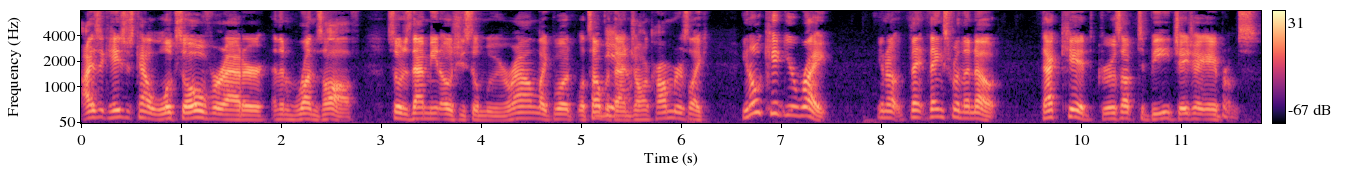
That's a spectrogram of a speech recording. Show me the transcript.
Isaac Hayes just kind of looks over at her and then runs off. So does that mean oh she's still moving around? Like what what's up with that? And John Carpenter's like, you know, kid, you're right. You know, th- thanks for the note. That kid grows up to be J.J. Abrams.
